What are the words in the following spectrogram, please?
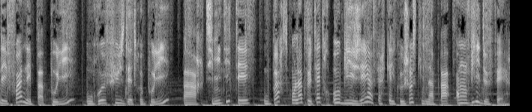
des fois, n'est pas poli ou refuse d'être poli par timidité ou parce qu'on l'a peut-être obligé à faire quelque chose qu'il n'a pas envie de faire.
